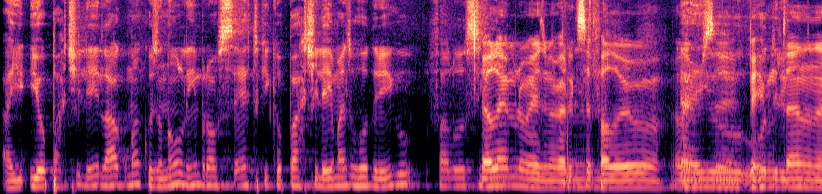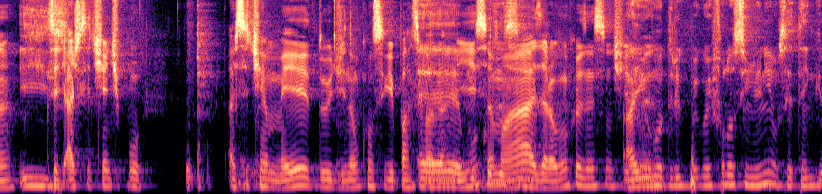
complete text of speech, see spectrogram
Aí, e eu partilhei lá alguma coisa. Eu não lembro ao certo o que, que eu partilhei, mas o Rodrigo falou assim. Eu lembro mesmo, agora que você falou, eu, eu lembro é, você o, perguntando, Rodrigo, né? Isso. Você, acho que você tinha, tipo. Que você tinha medo de não conseguir participar é, da missa mais, assim. era alguma coisa nesse sentido. Aí mesmo. o Rodrigo pegou e falou assim: Juninho, você tem que.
